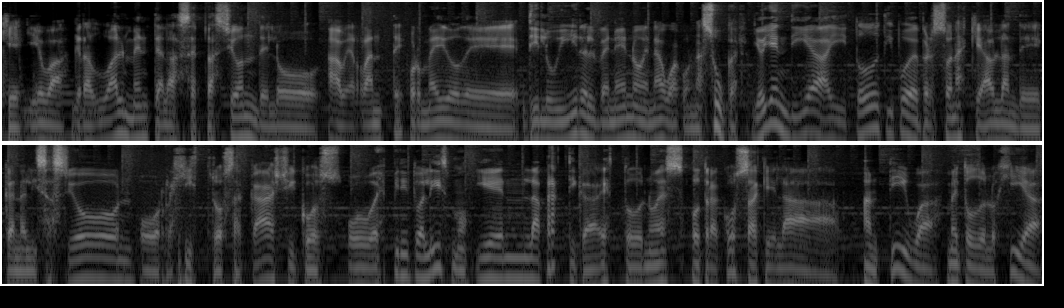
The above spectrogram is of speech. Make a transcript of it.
que lleva gradualmente a la aceptación de lo aberrante por medio de diluir el veneno en agua con azúcar. Y hoy en día hay todo tipo de personas que hablan de canalización o registros akáshicos o espiritualismo y en la práctica esto no es otra cosa que la antigua metodología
